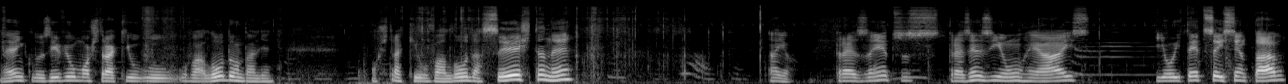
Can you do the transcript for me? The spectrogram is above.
né? Inclusive eu vou mostrar aqui o, o, o valor, dona Daliane. Mostrar aqui o valor da cesta, né? Aí, ó. 300, 301 reais e 86 centavos.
